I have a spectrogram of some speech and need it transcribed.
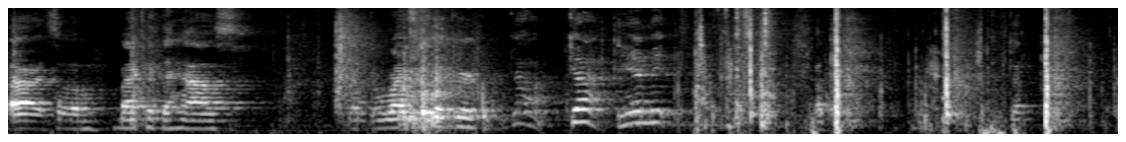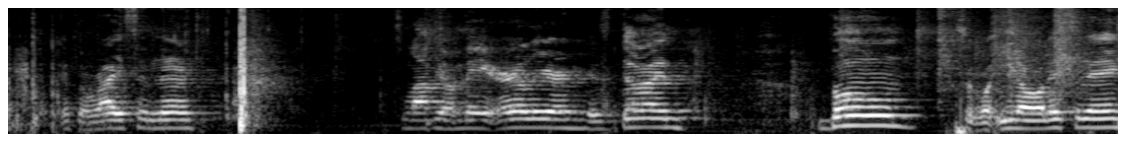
All right, so back at the house, got the rice cooker. God, God damn it! Got the, got, got the rice in there. Tilapia I made earlier is done. Boom. So we'll eat all this today.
